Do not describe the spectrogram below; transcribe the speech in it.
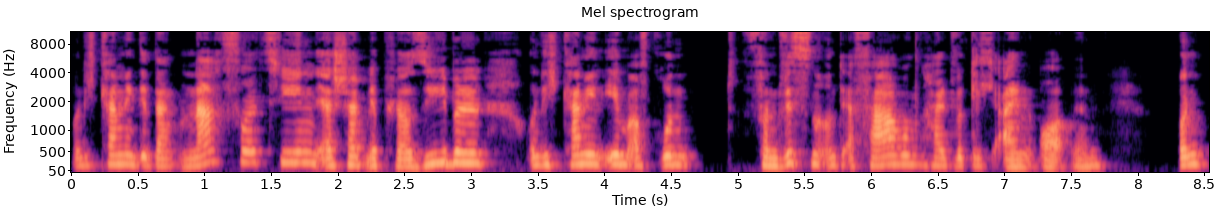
Und ich kann den Gedanken nachvollziehen, er scheint mir plausibel und ich kann ihn eben aufgrund von Wissen und Erfahrung halt wirklich einordnen. Und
